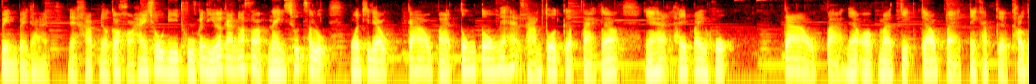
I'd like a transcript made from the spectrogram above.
เป็นไปได้นะครับเดี๋ยวก็ขอให้โชคดีถูกกันดีแล้วกันเนาะสำหรับในชุดสรุปงวันที่แล้ว 98 ตรงๆนะฮะ3ตัวเกือบแตกแล้วนะฮะให้ไป 6 98นะออกมา 798นะครับเกือบเข้าต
